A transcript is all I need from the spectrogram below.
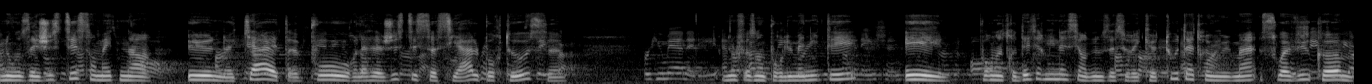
Nos injustices sont maintenant une quête pour la justice sociale pour tous. Nous le faisons pour l'humanité et pour notre détermination de nous assurer que tout être humain soit vu comme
